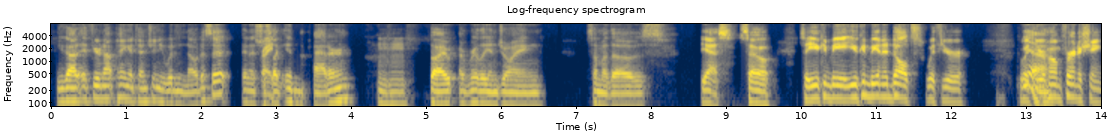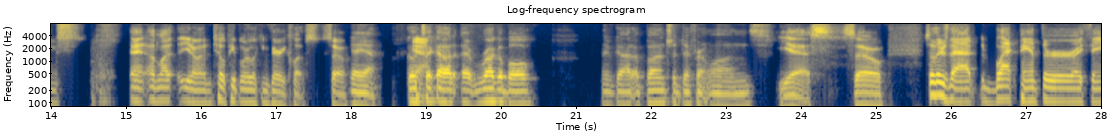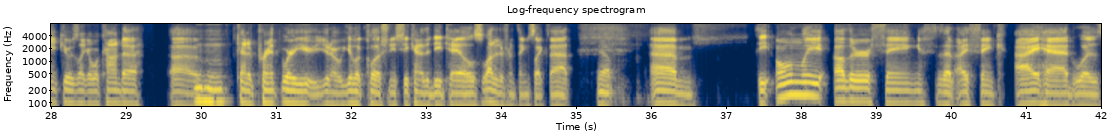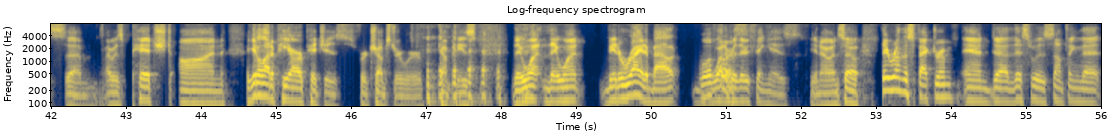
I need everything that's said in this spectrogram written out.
you got if you're not paying attention, you wouldn't notice it. And it's just Right. like in the pattern. hmm So I, I'm really enjoying some of those. Yes. So so you can be you can be an adult with your with your home furnishings and unless you know until people are looking very close. So Yeah, yeah. Go Yeah. check out at Ruggable. They've got a bunch of different ones. yes. So so there's that Black Panther, I think it was like a Wakanda uh Mhm. kind of print where you you know you look close and you see kind of the details, a lot of different things like that. Yep. Um, the only other thing that I think I had was um, I was pitched on. I get a lot of PR pitches for Chubster, where companies they want they want me to write about Well, whatever course. their thing is, you know. And so they run the spectrum, and uh, this was something that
